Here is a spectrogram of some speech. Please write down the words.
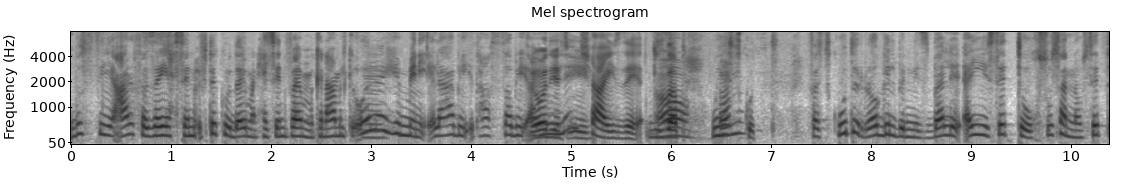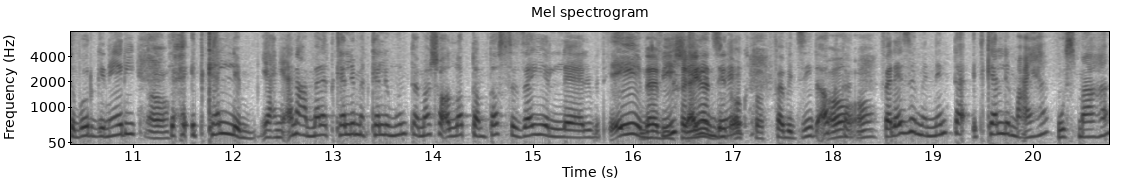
بصي عارفة زي حسين افتكروا دايما حسين فاهم كان عامل كده ولا يهمني العبي اتعصبي اعملي مش. عايزاه بالظبط آه،؟ ويسكت فسكوت الراجل بالنسبة لأي ست وخصوصا لو ست برج ناري يح- اتكلم. يعني أنا عمالة أتكلم أتكلم وأنت ما شاء الله بتمتص زي إيه ده مفيش بيخليها أي تزيد. أكتر. فبتزيد آه، أكتر. آه. فلازم إن أنت اتكلم معاها واسمعها.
